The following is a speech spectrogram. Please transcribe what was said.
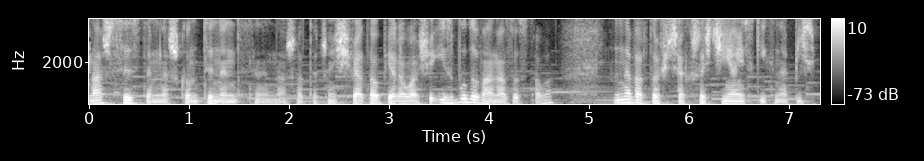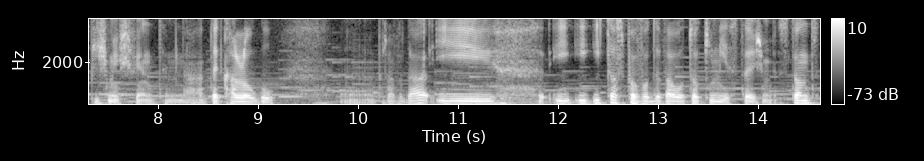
nasz system, nasz kontynent, nasza ta część świata opierała się i zbudowana została na wartościach chrześcijańskich, na Piśmie Świętym, na dekalogu, prawda? I, i, I to spowodowało to, kim jesteśmy. Stąd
